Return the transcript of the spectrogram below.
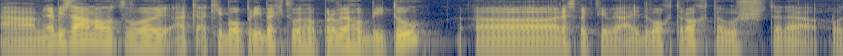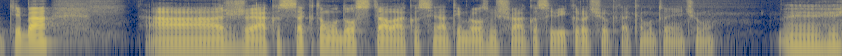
A mňa by zaujímalo tvoj, ak, aký bol príbeh tvojho prvého bytu, respektíve aj dvoch, troch, to už teda od teba. A že ako si sa k tomu dostal, ako si nad tým rozmýšľal, ako si vykročil k takémuto niečomu. Hey,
